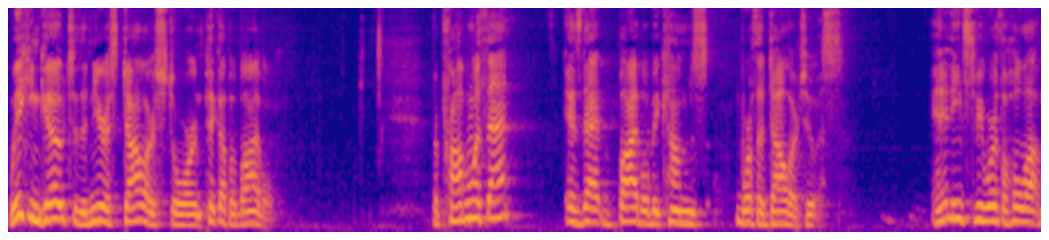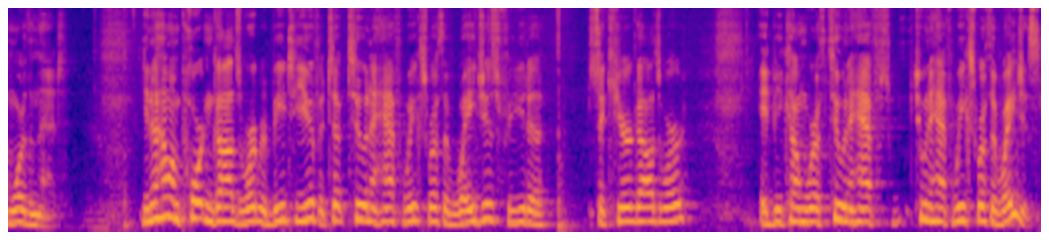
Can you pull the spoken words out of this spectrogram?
We can go to the nearest dollar store and pick up a Bible. The problem with that is that Bible becomes worth a dollar to us, and it needs to be worth a whole lot more than that. You know how important God's Word would be to you if it took two and a half weeks worth of wages for you to secure God's Word? It'd become worth two and a half, two and a half weeks worth of wages.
